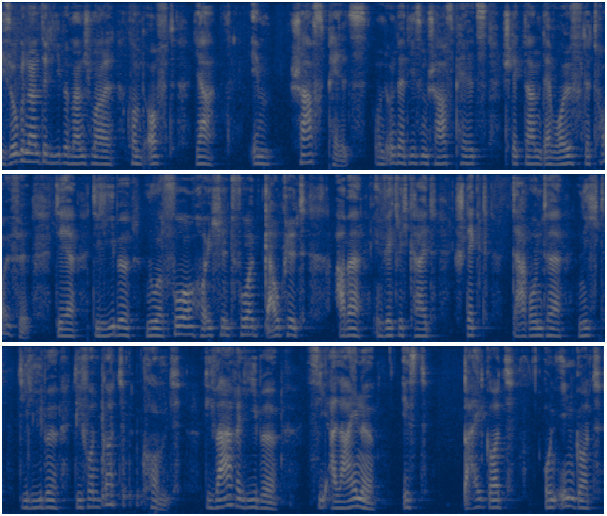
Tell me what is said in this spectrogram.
die sogenannte Liebe manchmal kommt oft, ja, im Schafspelz. Und unter diesem Schafspelz steckt dann der Wolf, der Teufel, der die Liebe nur vorheuchelt, vorgaukelt, aber in Wirklichkeit steckt darunter nicht die Liebe, die von Gott kommt. Die wahre Liebe, sie alleine ist bei Gott und in Gott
